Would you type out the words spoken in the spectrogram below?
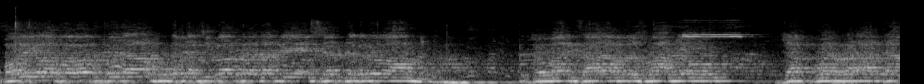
Baliklah pelawan sudah untuk menyaksikan set yang. Coba di. Jaguar berada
